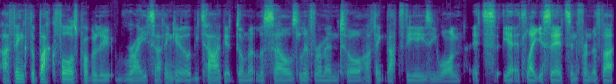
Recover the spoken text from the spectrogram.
I think the back four is probably right. I think it'll be Targett, Dummett, Lascelles, Livramento. I think that's the easy one. It's yeah, it's like you say, it's in front of that.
